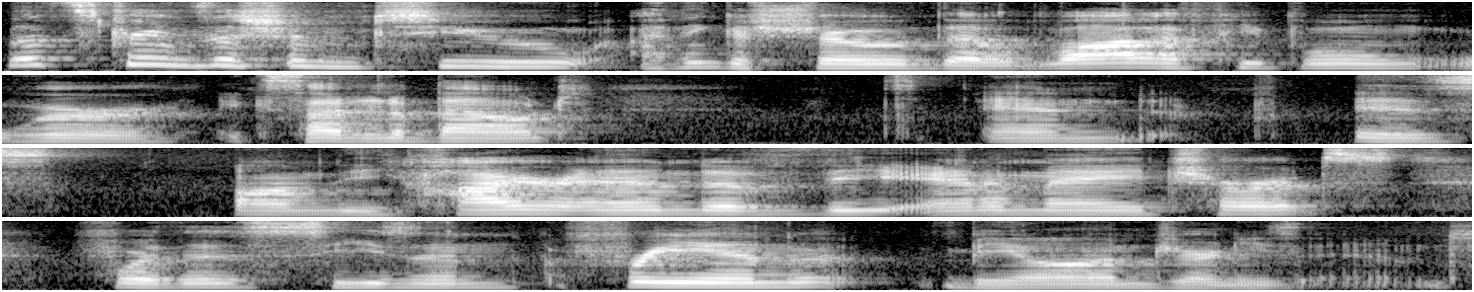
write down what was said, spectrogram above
Let's transition to, I think, a show that a lot of people were excited about and is on the higher end of the anime charts for this season Frieren Beyond Journey's End.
